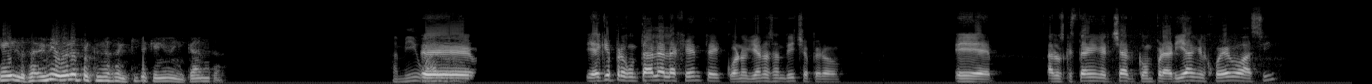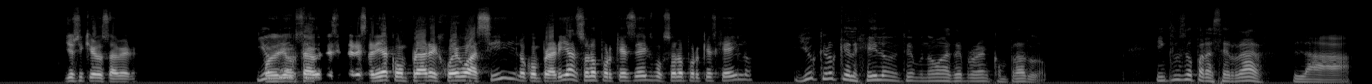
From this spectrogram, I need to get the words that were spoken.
Halo, o sea, a mí me duele porque es una franquicia que a mí me encanta. A mí igual, Eh, y hay que preguntarle a la gente, bueno, ya nos han dicho, pero eh, a los que están en el chat, ¿comprarían el juego así? Yo sí quiero saber. Yo Podría- o sea, que- ¿les interesaría comprar el juego así? ¿Lo comprarían solo porque es Xbox, solo porque es Halo? Yo creo que el Halo no van a tener problema en comprarlo. Incluso para cerrar la,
